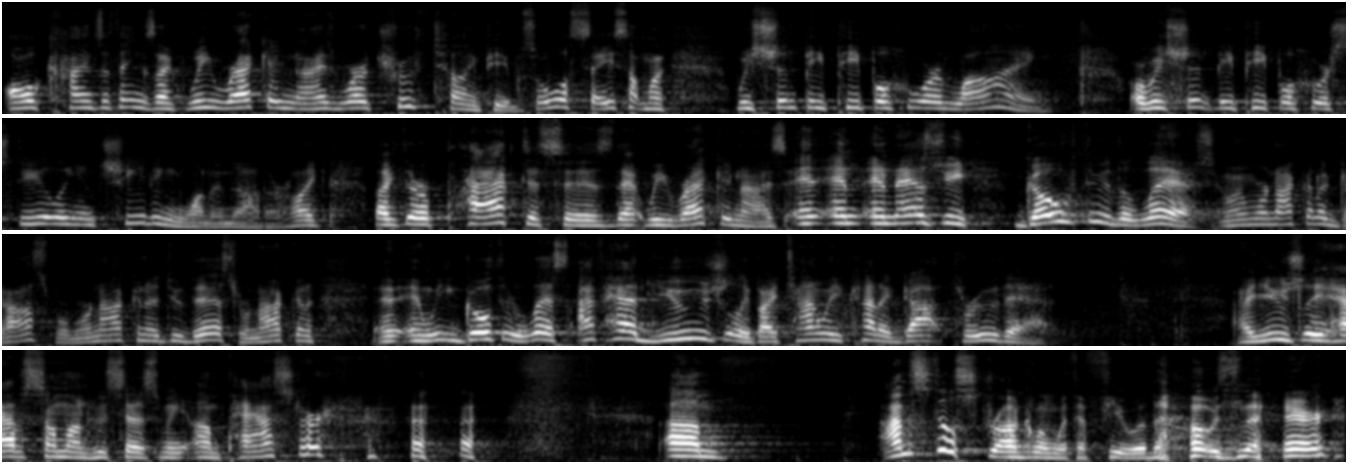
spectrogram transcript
all kinds of things. Like we recognize we're truth telling people. So we'll say something like, we shouldn't be people who are lying, or we shouldn't be people who are stealing and cheating one another. Like, like there are practices that we recognize. And, and, and as we go through the list, I mean, we're not going to gospel, we're not going to do this, we're not going to, and, and we go through the list. I've had usually, by the time we've kind of got through that, I usually have someone who says to me, I'm Pastor, um, I'm still struggling with a few of those there.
